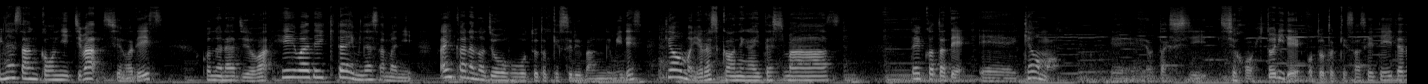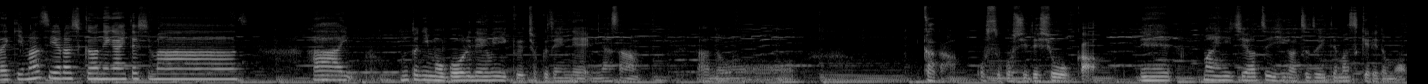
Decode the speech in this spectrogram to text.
皆さんこんにちはしほです。このラジオは平和で生きたい皆様に愛からの情報をお届けする番組です。今日もよろしくお願いいたします。ということで、えー、今日も、えー、私しほ一人でお届けさせていただきます。よろしくお願いいたします。はい。本当にもうゴールデンウィーク直前で皆さんあのー、いかがお過ごしでしょうか。ね。毎日暑い日が続いてますけれども。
